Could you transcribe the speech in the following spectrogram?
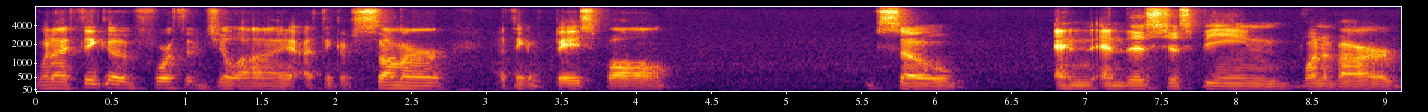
when I think of Fourth of July, I think of summer, I think of baseball. So, and and this just being one of our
